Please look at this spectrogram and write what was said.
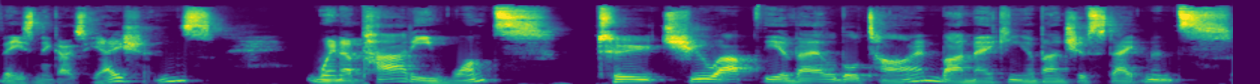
these negotiations, when a party wants to chew up the available time by making a bunch of statements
